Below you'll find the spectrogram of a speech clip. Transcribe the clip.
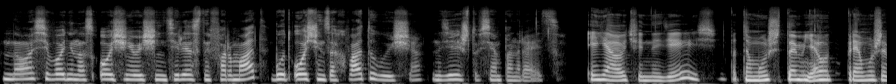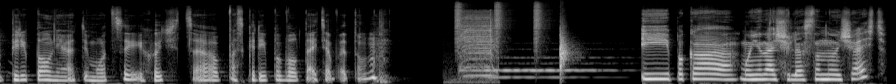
но сегодня у нас очень-очень интересный формат. Будет очень захватывающе. Надеюсь, что всем понравится. И я очень надеюсь, потому что меня вот прям уже переполняют эмоции, и хочется поскорее поболтать об этом. И пока мы не начали основную часть,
